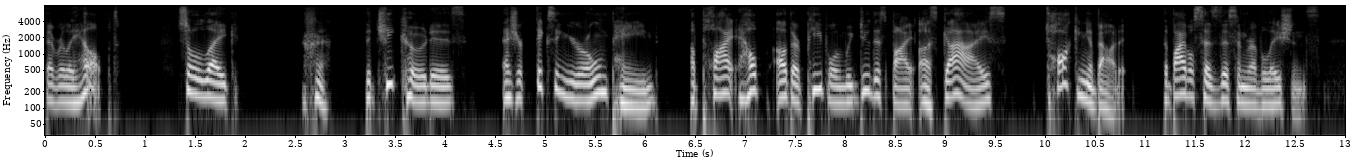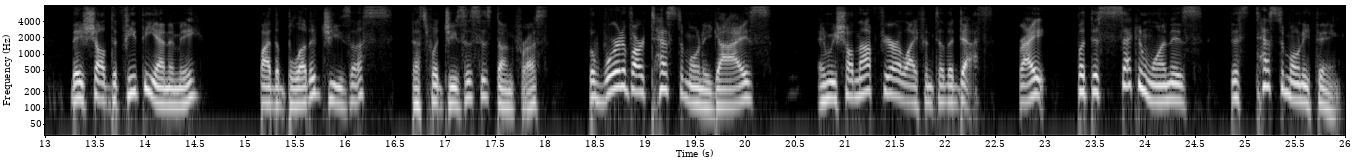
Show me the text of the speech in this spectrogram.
that really helped. So, like, the cheat code is as you're fixing your own pain, apply, help other people. And we do this by us guys talking about it. The Bible says this in Revelations they shall defeat the enemy by the blood of Jesus. That's what Jesus has done for us. The word of our testimony, guys, and we shall not fear our life until the death, right? But this second one is this testimony thing.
